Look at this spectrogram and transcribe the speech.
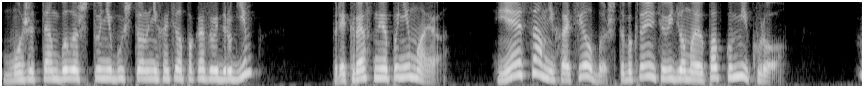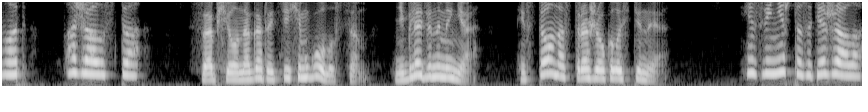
Может, там было что-нибудь, что она не хотела показывать другим? Прекрасно я понимаю. Я и сам не хотел бы, чтобы кто-нибудь увидел мою папку Микро. «Вот, пожалуйста», — сообщила Нагата тихим голосом, не глядя на меня, и встала на страже около стены. «Извини, что задержала».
